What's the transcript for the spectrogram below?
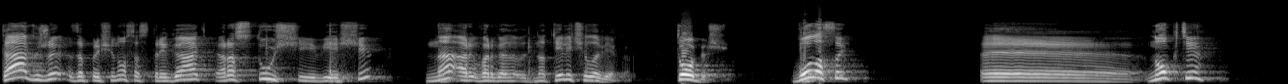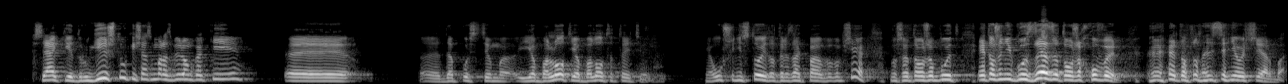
также запрещено состригать растущие вещи на, на теле человека. То бишь, волосы, э, ногти, всякие другие штуки, сейчас мы разберем какие. Э, э, допустим, яболот, яболот это эти. Уши не стоит отрезать вообще, потому что это уже будет, это уже не гузез, это уже хувель, это уже нанесение ущерба.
